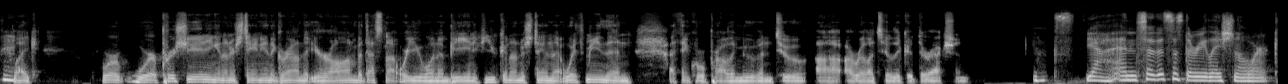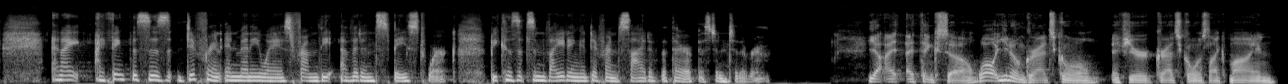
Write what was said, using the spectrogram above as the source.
Mm-hmm. Like, we're, we're appreciating and understanding the ground that you're on, but that's not where you want to be. And if you can understand that with me, then I think we'll probably move into uh, a relatively good direction. Yeah. And so this is the relational work. And I, I think this is different in many ways from the evidence based work because it's inviting a different side of the therapist into the room. Yeah, I, I think so. Well, you know, in grad school, if your grad school was like mine,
